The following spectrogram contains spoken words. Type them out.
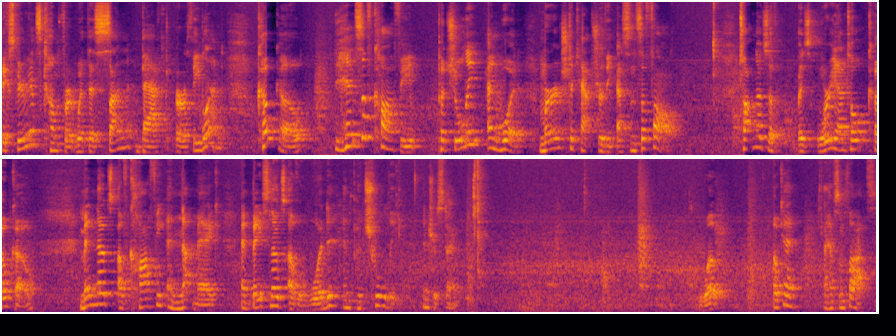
experience comfort with this sun-backed earthy blend. Cocoa, hints of coffee, patchouli, and wood merge to capture the essence of fall. Top notes of is oriental cocoa, mid notes of coffee and nutmeg, and base notes of wood and patchouli. Interesting. Whoa. Okay, I have some thoughts.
